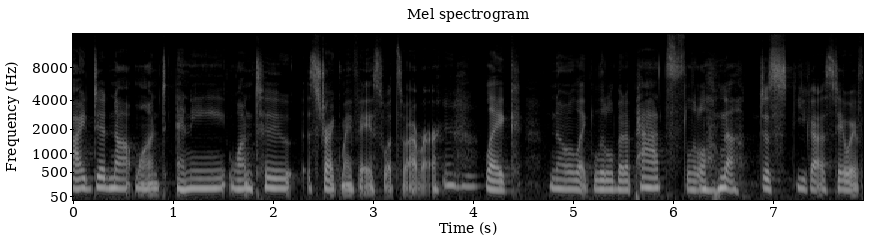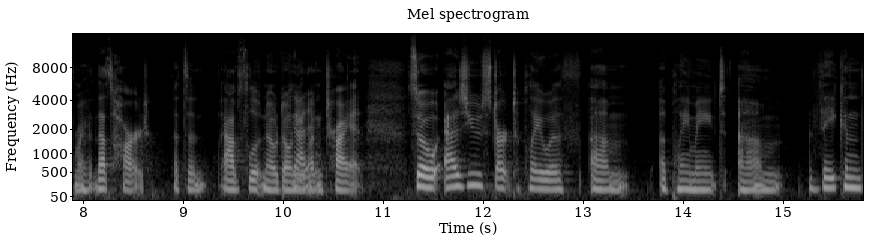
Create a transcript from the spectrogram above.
i did not want anyone to strike my face whatsoever. Like no like little bit of pats little no just you got to stay away from my that's hard. That's an absolute no don't Got it. even try it. So as you start to play with um, a playmate um, they can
